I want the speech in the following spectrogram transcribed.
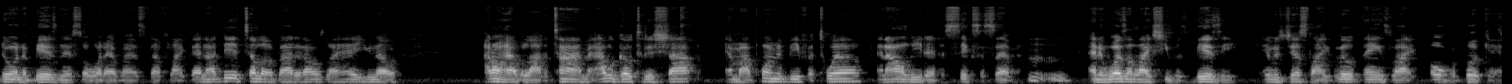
doing the business or whatever and stuff like that. And I did tell her about it. I was like, hey, you know, I don't have a lot of time. And I would go to the shop and my appointment be for 12 and I don't leave at six or seven. Mm-mm. And it wasn't like she was busy. It was just like little things like overbooking,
